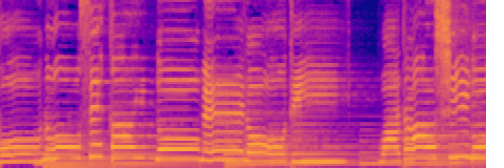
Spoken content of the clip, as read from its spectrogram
この世界のメロディー。私の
